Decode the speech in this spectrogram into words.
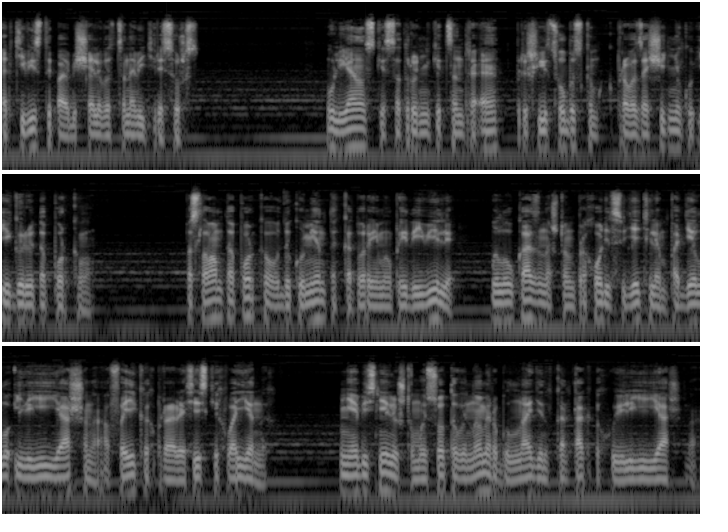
Активисты пообещали восстановить ресурс. Ульяновске сотрудники Центра Э пришли с обыском к правозащитнику Игорю Топоркову. По словам Топоркова, в документах, которые ему предъявили, было указано, что он проходит свидетелем по делу Ильи Яшина о фейках про российских военных. Мне объяснили, что мой сотовый номер был найден в контактах у Ильи Яшина.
